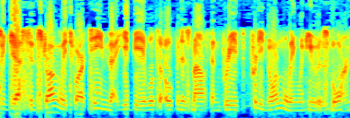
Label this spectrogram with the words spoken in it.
suggested strongly to our team that he'd be able to open his mouth and breathe pretty normally when he was born.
